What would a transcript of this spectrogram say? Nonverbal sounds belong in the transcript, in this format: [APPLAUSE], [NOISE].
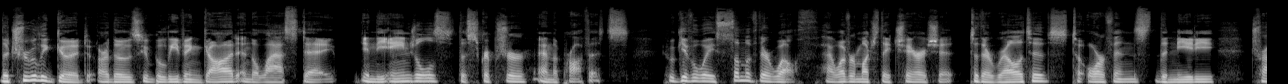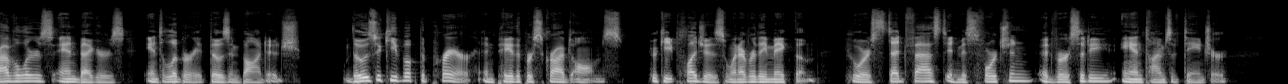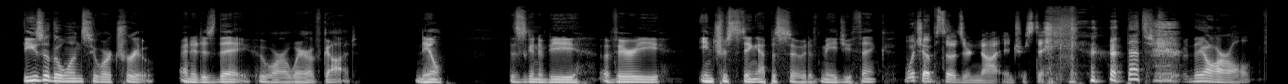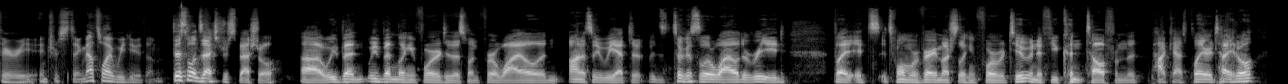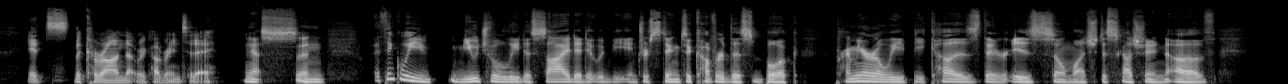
The truly good are those who believe in God and the last day, in the angels, the scripture, and the prophets, who give away some of their wealth, however much they cherish it, to their relatives, to orphans, the needy, travelers, and beggars, and to liberate those in bondage. Those who keep up the prayer and pay the prescribed alms, who keep pledges whenever they make them, who are steadfast in misfortune, adversity, and times of danger. These are the ones who are true, and it is they who are aware of God. Neil, this is going to be a very interesting episode of Made You Think. Which episodes are not interesting? [LAUGHS] That's true. They are all very interesting. That's why we do them. This one's extra special. Uh, we've been we've been looking forward to this one for a while, and honestly, we had to. It took us a little while to read, but it's it's one we're very much looking forward to. And if you couldn't tell from the podcast player [LAUGHS] title, it's the Quran that we're covering today. Yes, and I think we mutually decided it would be interesting to cover this book primarily because there is so much discussion of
